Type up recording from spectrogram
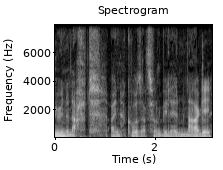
Schöne Nacht, ein Chorsatz von Wilhelm Nagel.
